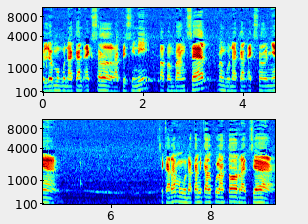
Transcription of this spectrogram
belum menggunakan Excel habis ini Pak Bambang share menggunakan Excelnya sekarang menggunakan kalkulator aja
